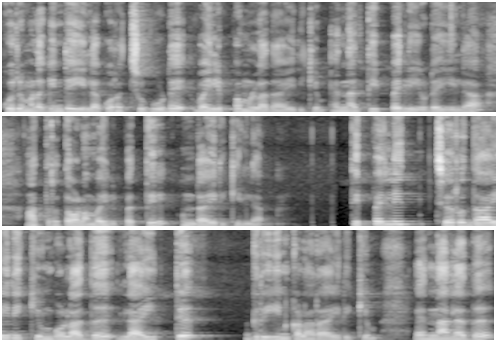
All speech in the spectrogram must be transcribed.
കുരുമുളകിന്റെ ഇല കുറച്ചുകൂടെ വലിപ്പമുള്ളതായിരിക്കും. എന്നാൽ തിപ്പല്ലിയുടെ ഇല അത്രത്തോളം വലിപ്പത്തിൽ ഉണ്ടായിരിക്കില്ല. തിപ്പല്ലി ചെറുതായിരിക്കുമ്പോൾ അത് ലൈറ്റ് ഗ്രീൻ കളറായിരിക്കും. എന്നാൽ അത്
